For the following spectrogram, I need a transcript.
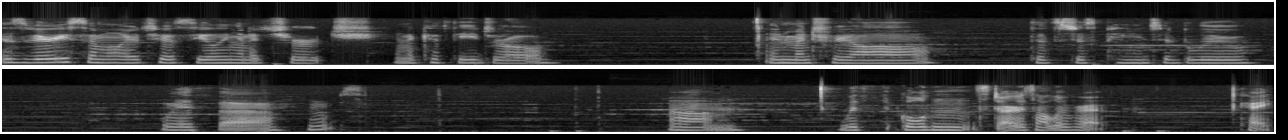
is very similar to a ceiling in a church, in a cathedral in Montreal that's just painted blue with, uh, oops, um, with golden stars all over it. Okay,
